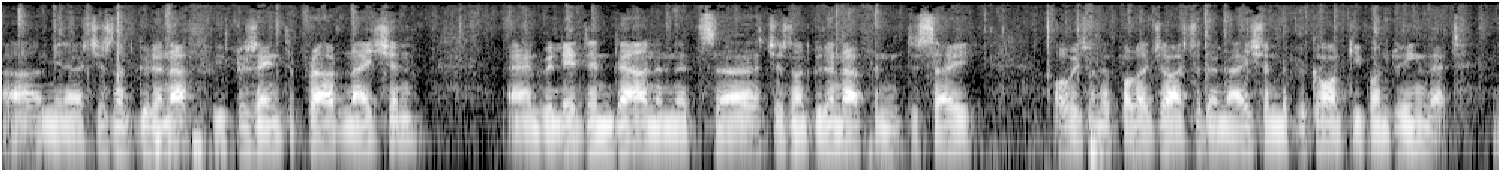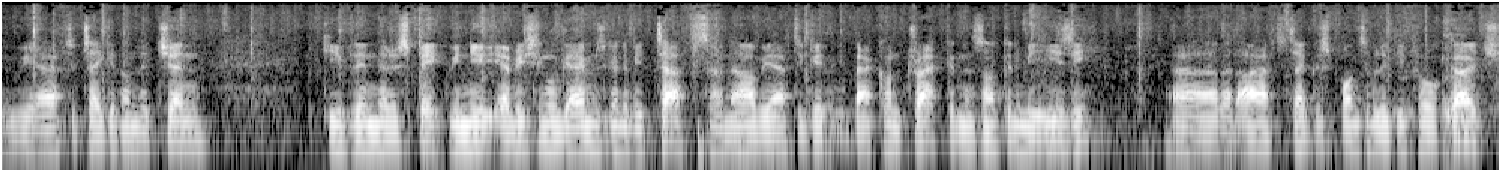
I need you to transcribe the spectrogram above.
um, you know, it's just not good enough. We present a proud nation, and we let them down, and it's uh, just not good enough. And to say, always want to apologise to the nation, but we can't keep on doing that. We have to take it on the chin. Give them the respect. We knew every single game is going to be tough, so now we have to get back on track, and it's not going to be easy. Uh, but I have to take responsibility for a coach.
